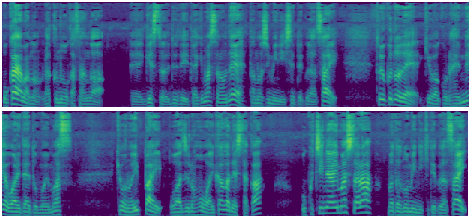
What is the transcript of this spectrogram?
岡山の酪農家さんが、えー、ゲストで出ていただきましたので楽しみにしててください。ということで今日はこの辺で終わりたいと思います。今日の一杯お味の方はいかがでしたか？お口に合いましたらまた飲みに来てください。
